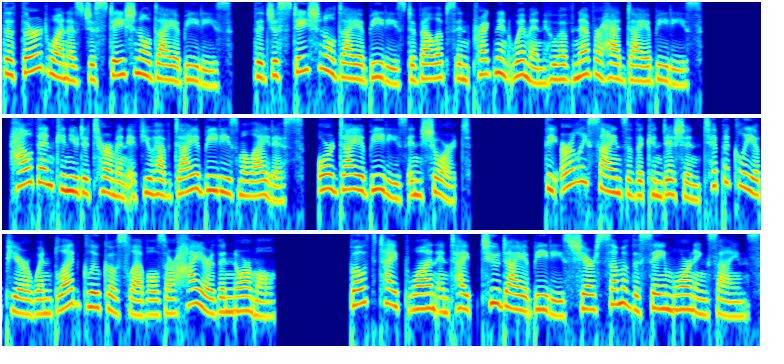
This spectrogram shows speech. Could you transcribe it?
The third one is gestational diabetes. The gestational diabetes develops in pregnant women who have never had diabetes. How then can you determine if you have diabetes mellitus, or diabetes in short? The early signs of the condition typically appear when blood glucose levels are higher than normal. Both type 1 and type 2 diabetes share some of the same warning signs.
